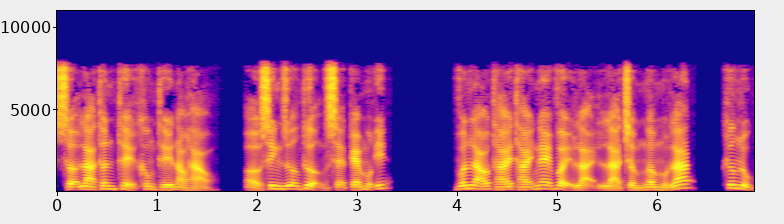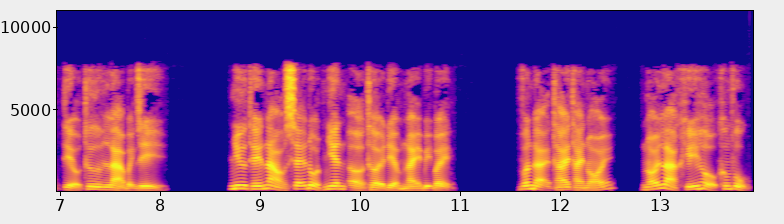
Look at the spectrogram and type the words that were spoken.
sợ là thân thể không thế nào hảo, ở sinh dưỡng thượng sẽ kém một ít. Vân Lão Thái Thái nghe vậy lại là trầm ngâm một lát, Khương Lục Tiểu Thư là bệnh gì? Như thế nào sẽ đột nhiên ở thời điểm này bị bệnh? Vân Đại Thái Thái nói, nói là khí hậu không phục,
